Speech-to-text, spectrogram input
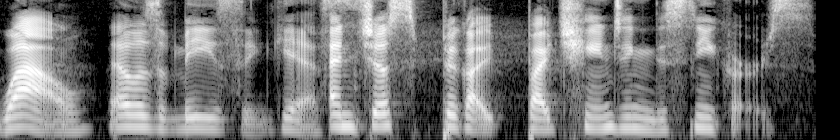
Wow. That was amazing. Yes. And just by, by changing the sneakers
